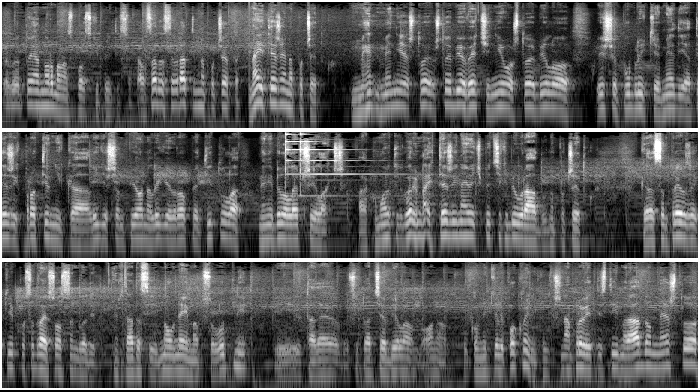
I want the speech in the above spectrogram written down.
Tako da to je jedan normalan sportski pritisak. Ali sada da se vratim na početak. Najteže je na početku. Meni je što, je, što je bio veći nivo, što je bilo više publike, medija, težih protivnika, Lige šampiona, Lige Evrope, titula, meni je bilo lepše i lakše. A ako morate da govorim, najteži i najveći pritisak je bio u radu na početku. Kada sam preuzeo ekipu sa 28 godina, jer tada si no name apsolutni, i tada je situacija bila ono, pukovnik ili pokojnik, ili ćeš napraviti s tim radom nešto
